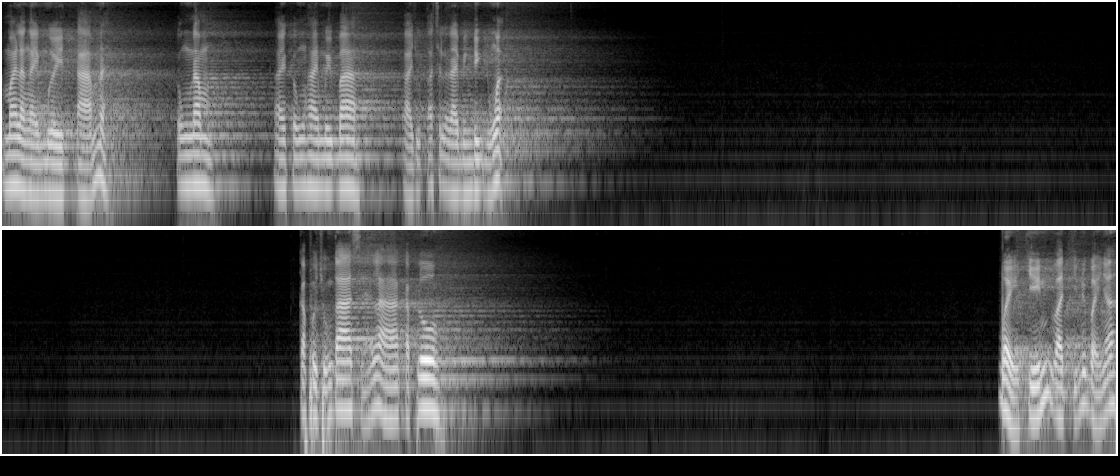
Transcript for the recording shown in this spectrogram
Mai là ngày 18 này. 05 2023 Và chúng ta sẽ là Đài Bình Định, đúng không ạ? Cặp của chúng ta sẽ là cặp lô. Bảy chín và chín mươi bảy nhá.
